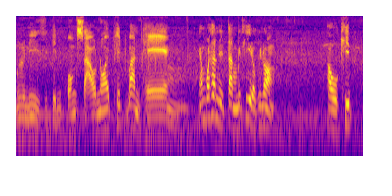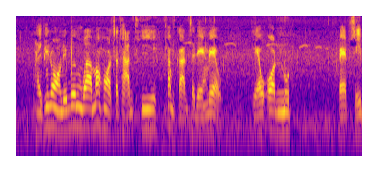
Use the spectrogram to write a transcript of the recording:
มือนี่สิเป็นของสาวน้อยเพชรบ้านแพงยังบ่ท่านได้ตั้งเวทีหรอกพี่น้อง เอาคลิป ให้พี่น้องได้เบิ่งว่ามาหอดสถานที่ทำการแสดงแล้ว แถวอ่อนนุดแปดสิบ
